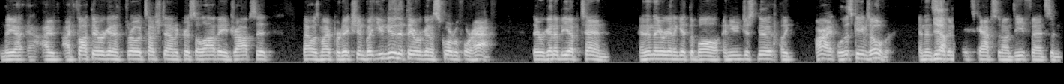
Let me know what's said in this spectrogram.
They, I, I thought they were going to throw a touchdown to Chris Olave. Drops it. That was my prediction. But you knew that they were going to score before half. They were going to be up 10, and then they were going to get the ball. And you just knew, like, all right, well, this game's over. And then yeah. Banks caps it on defense. And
